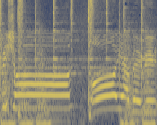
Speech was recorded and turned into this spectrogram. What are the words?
fish on! Oh yeah, baby!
